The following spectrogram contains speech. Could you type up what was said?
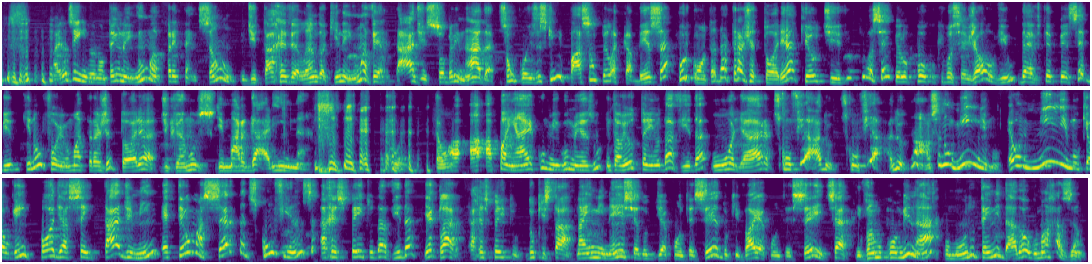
Mas assim, eu não tenho nenhuma pretensão de estar tá revelando aqui nenhuma verdade sobre nada. São coisas que me passam pela cabeça por conta da trajetória que eu tive, que você, pelo pouco que você já ouviu, deve ter percebido que não foi uma trajetória, digamos, de margarina. então, a, a, apanhar é comigo mesmo. Então eu tenho da vida um olhar desconfiado. Desconfiado. Nossa, no mínimo. É o mínimo que alguém pode aceitar de mim é ter uma certa desconfiança a respeito da vida. E é claro, a respeito do que está na iminência do, de acontecer, do que vai acontecer, etc. E vamos combinar, o mundo tem me dado alguma razão.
